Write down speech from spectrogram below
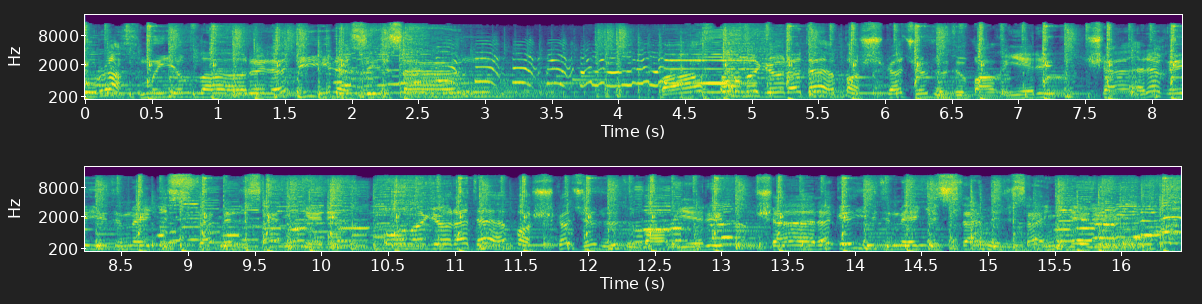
Buraxmıyırlar elə biləsirsən Bax ona görə də baş başqa cürdü bağ yeri Şəhərə qeydmək istəmirsən geri görə də başqa cürdü bağ yeri Şəhərə qeydmək istəmirsən geri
